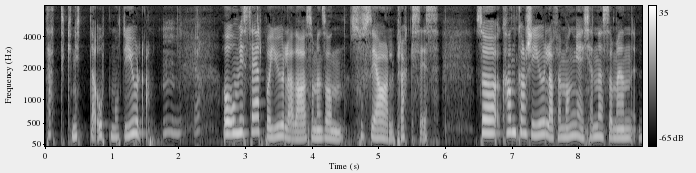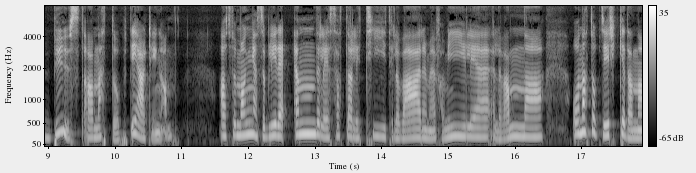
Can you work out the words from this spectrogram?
tett knytta opp mot jula. Mm, ja. Og om vi ser på jula da som en sånn sosial praksis, så kan kanskje jula for mange kjennes som en boost av nettopp de her tingene. At for mange så blir det endelig satt av litt tid til å være med familie eller venner, og nettopp dyrke denne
